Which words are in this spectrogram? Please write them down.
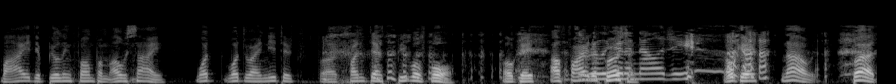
buy the billing form from outside, what what do I need to uh, front desk people for? Okay, I'll That's fire a really the good analogy. okay, now, but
